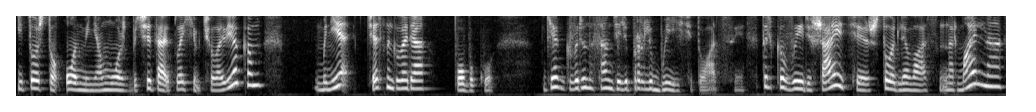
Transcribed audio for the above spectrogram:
И то, что он меня, может быть, считает плохим человеком, мне, честно говоря, по боку. Я говорю на самом деле про любые ситуации. Только вы решаете, что для вас нормально.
